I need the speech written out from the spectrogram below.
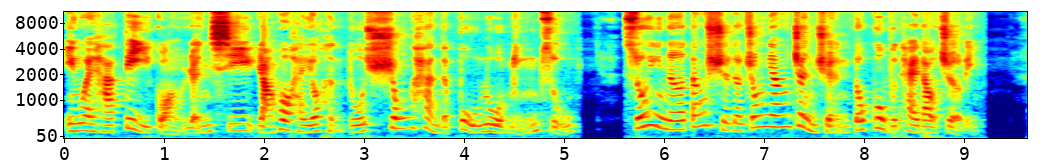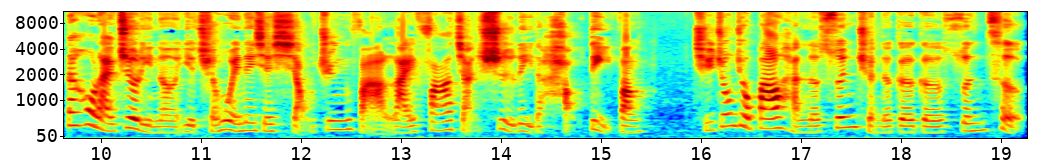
因为它地广人稀，然后还有很多凶悍的部落民族，所以呢，当时的中央政权都顾不太到这里。但后来这里呢，也成为那些小军阀来发展势力的好地方，其中就包含了孙权的哥哥孙策。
